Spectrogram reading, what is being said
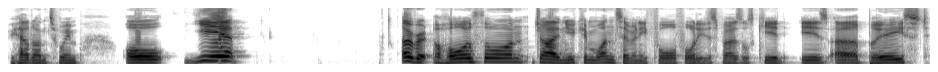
who held on to him all year. Over at Hawthorn, Jai Newcombe, 174, 40 disposals kid, is a beast.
